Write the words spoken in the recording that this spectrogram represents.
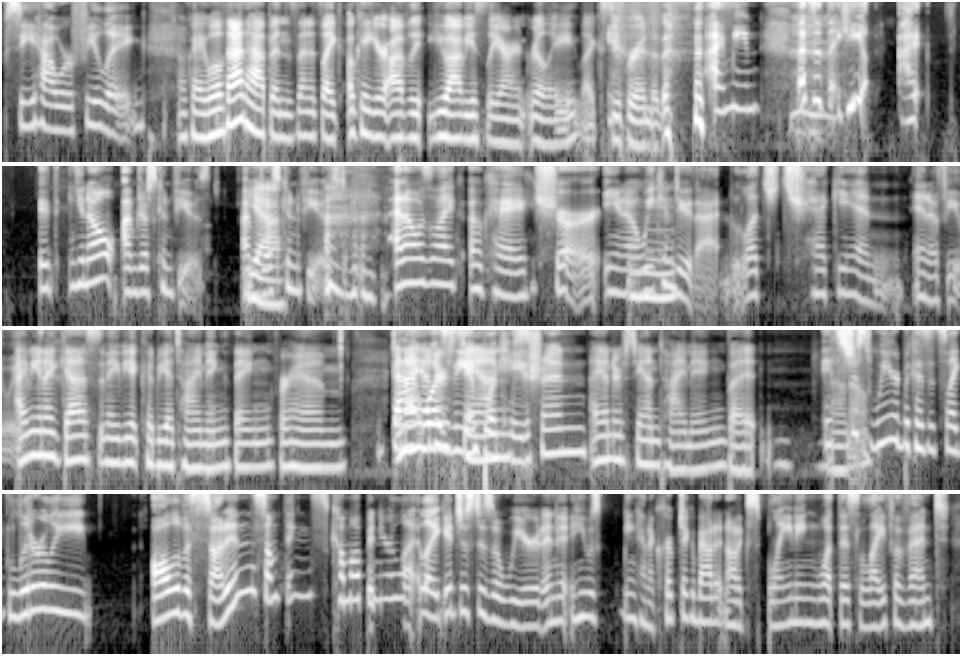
see how we're feeling. Okay. Well, if that happens, then it's like, okay, you're obviously you obviously aren't really like super into this. I mean, that's the thing. He, I, it, you know, I'm just confused. I'm Yeah. just confused. and I was like, okay, sure. You know, we can Mhm. do that. Let's check in in a few weeks. I mean, I guess maybe it could be a timing thing for him. And that I was the implication. I understand timing, but It's just know. weird because it's like literally all of a sudden something's come up in your life. Like it just is a weird. And it, he was being kind of cryptic about it, not explaining what this life event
